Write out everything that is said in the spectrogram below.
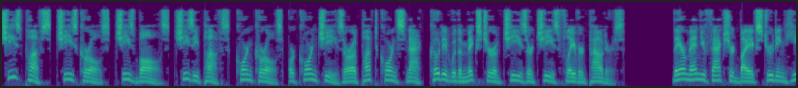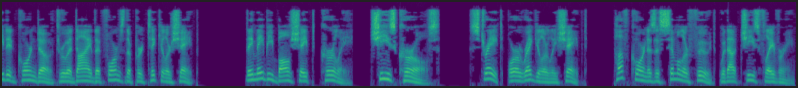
Cheese puffs, cheese curls, cheese balls, cheesy puffs, corn curls, or corn cheese are a puffed corn snack, coated with a mixture of cheese or cheese-flavored powders. They are manufactured by extruding heated corn dough through a die that forms the particular shape. They may be ball-shaped, curly cheese curls, straight, or irregularly shaped. Puff corn is a similar food, without cheese flavoring.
